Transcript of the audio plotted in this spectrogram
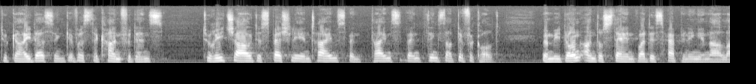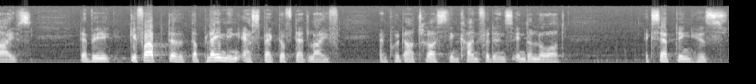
to guide us and give us the confidence to reach out, especially in times when times when things are difficult, when we don't understand what is happening in our lives, that we give up the, the blaming aspect of that life and put our trust and confidence in the Lord, accepting His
